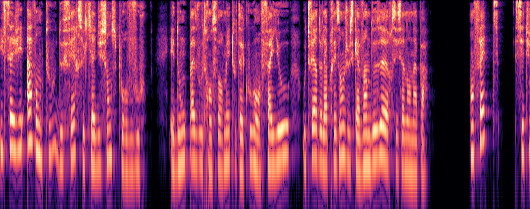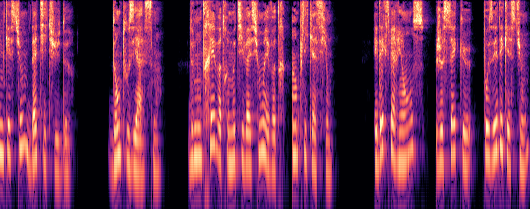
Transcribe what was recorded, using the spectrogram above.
Il s'agit avant tout de faire ce qui a du sens pour vous, et donc pas de vous transformer tout à coup en faillot ou de faire de la présence jusqu'à 22 heures si ça n'en a pas. En fait, c'est une question d'attitude, d'enthousiasme, de montrer votre motivation et votre implication. Et d'expérience, je sais que poser des questions,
